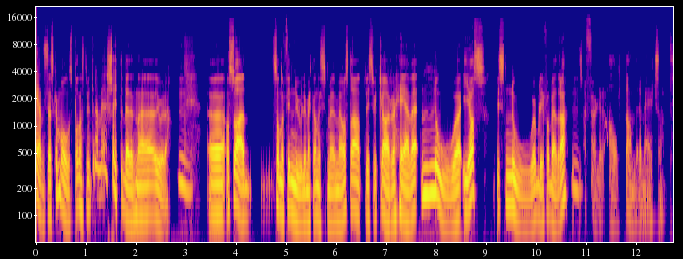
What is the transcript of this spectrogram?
eneste jeg skal måles på neste vinter, er om jeg skøyter bedre enn jeg gjorde. Mm. Uh, og så er det sånne finurlige mekanismer med oss, da, at hvis vi klarer å heve noe i oss, hvis noe blir forbedra, Mm. så følger alt det andre med, ikke sant.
